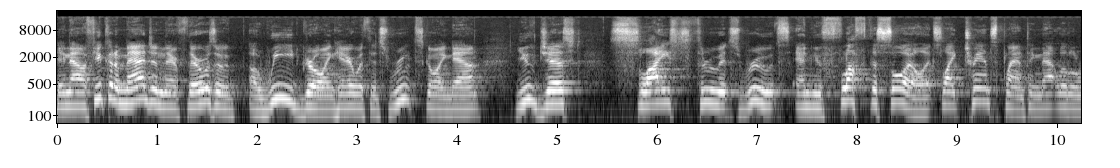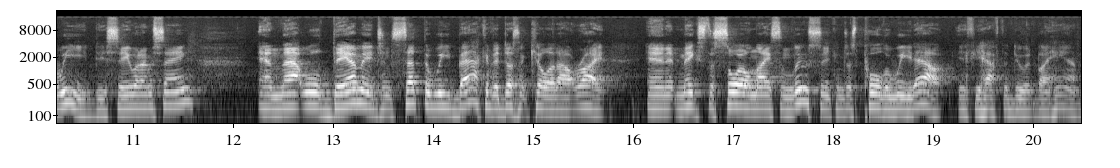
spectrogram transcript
Okay, now if you can imagine there, if there was a, a weed growing here with its roots going down, you've just sliced through its roots and you fluff the soil. It's like transplanting that little weed. Do you see what I'm saying? And that will damage and set the weed back if it doesn't kill it outright. And it makes the soil nice and loose so you can just pull the weed out if you have to do it by hand.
